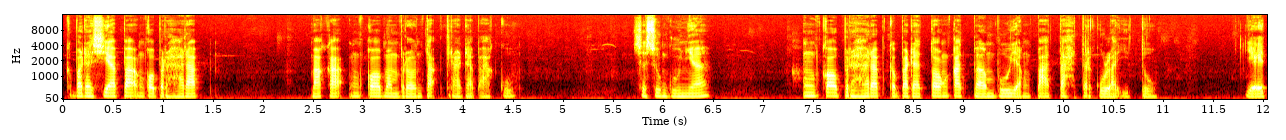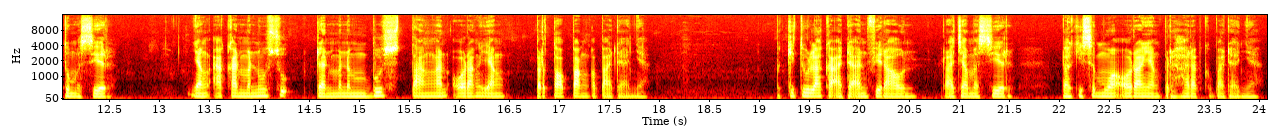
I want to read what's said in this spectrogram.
kepada siapa engkau berharap, maka engkau memberontak terhadap aku. Sesungguhnya, engkau berharap kepada tongkat bambu yang patah terkulai itu, yaitu Mesir, yang akan menusuk dan menembus tangan orang yang bertopang kepadanya. Begitulah keadaan Firaun, raja Mesir, bagi semua orang yang berharap kepadanya.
